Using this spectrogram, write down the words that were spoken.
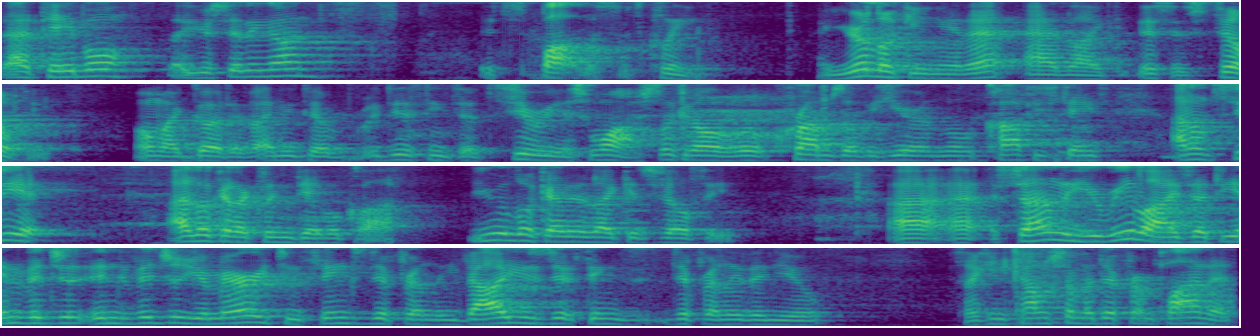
that table that you're sitting on, it's spotless, it's clean. And you're looking at it and like, this is filthy. Oh my God, if I need to, this needs a serious wash. Look at all the little crumbs over here and little coffee stains. I don't see it. I look at a clean tablecloth. You look at it like it's filthy uh, uh, suddenly you realize that the individual, individual you're married to thinks differently, values things differently than you. It's like he comes from a different planet.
